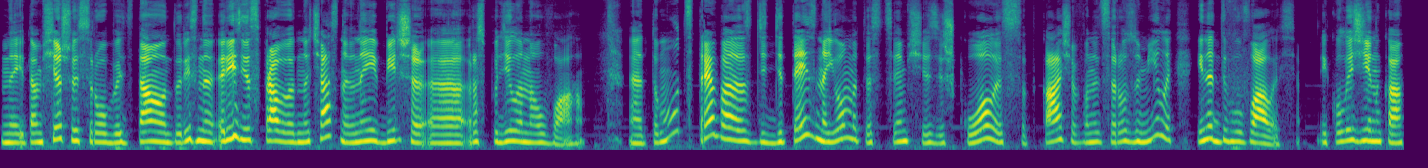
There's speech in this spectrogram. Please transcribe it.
і там ще щось робить. Та от різні, різні справи одночасно, і в неї більше е, розподілена увага. Тому це треба дітей знайомити з цим ще зі школи, з садка, щоб вони це розуміли і не дивувалися. І коли жінка,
